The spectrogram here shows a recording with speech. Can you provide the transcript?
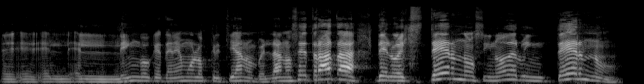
El, el, lingo que tenemos los cristianos, ¿verdad? No se trata de lo externo, sino de lo interno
